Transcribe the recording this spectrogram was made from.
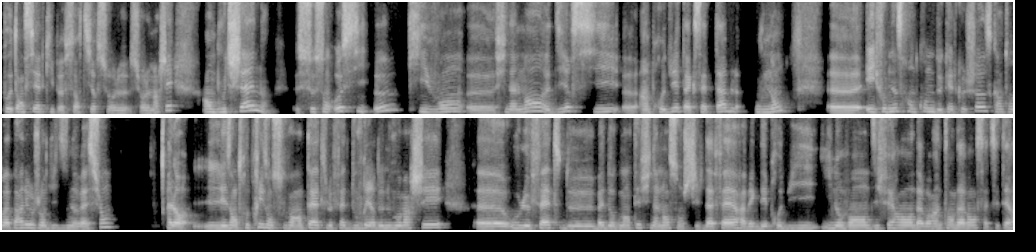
potentiels qui peuvent sortir sur le, sur le marché, en bout de chaîne, ce sont aussi eux qui vont euh, finalement dire si euh, un produit est acceptable ou non. et il faut bien se rendre compte de quelque chose quand on va parler aujourd'hui d'innovation. Alors, les entreprises ont souvent en tête le fait d'ouvrir de nouveaux marchés, euh, ou le fait bah, d'augmenter finalement son chiffre d'affaires avec des produits innovants, différents, d'avoir un temps d'avance, etc.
